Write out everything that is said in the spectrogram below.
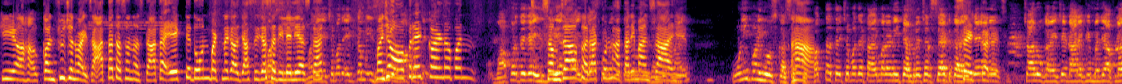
की कन्फ्युजन व्हायचं आता तसं नसतं आता एक ते दोन बटन जास्तीत जास्त. दिलेली म्हणजे असतात म्हणजे ऑपरेट. करणं पण समजा घरात कोण म्हातारी माणसं. आहेत. कोणी पण युज कर हा. फक्त त्याच्यामध्ये टायमर आणि टेम्परेचर सेट करायचे आणि करायचं. चालू करायचे डायरेक्टली म्हणजे आपला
